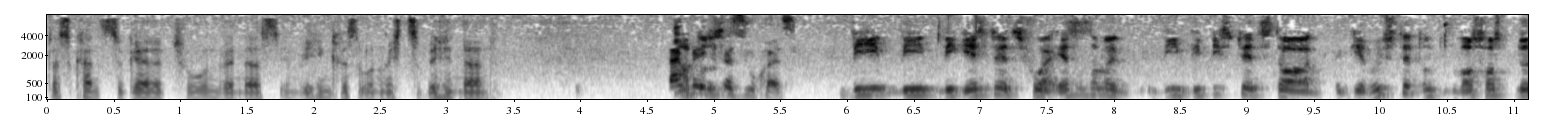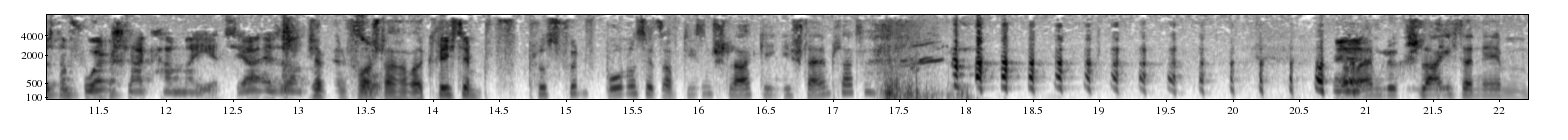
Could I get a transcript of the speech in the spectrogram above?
das kannst du gerne tun, wenn das irgendwie hinkriegst, ohne mich zu behindern. Danke, ich versuche es. Wie, wie, wie gehst du jetzt vor? Erstens einmal, wie, wie bist du jetzt da gerüstet und was hast du, du hast einen Vorschlaghammer jetzt, ja? Also, Ich habe den Vorschlag, aber kriege ich den plus 5 Bonus jetzt auf diesen Schlag gegen die Steinplatte? Bei äh, meinem Glück schlage ich daneben.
